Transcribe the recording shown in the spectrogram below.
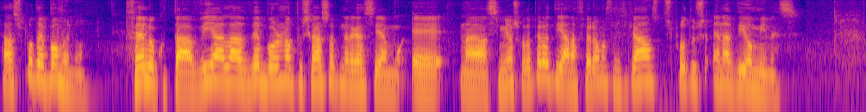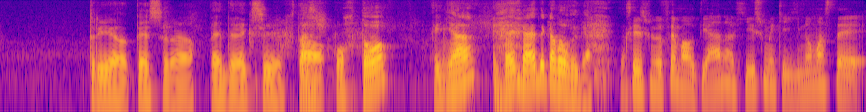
Θα σου πω το επόμενο. Θέλω κουτάβι, αλλά δεν μπορώ να απουσιάσω από την εργασία μου. Ε, να σημειώσω εδώ πέρα ότι αναφερόμαστε αρχικά στους πρώτους ένα-δύο μήνες. 3, 4, 5, 6, 7, 8, 9, 10, 11, 12. Ξέρεις με το θέμα ότι αν αρχίσουμε και γινόμαστε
